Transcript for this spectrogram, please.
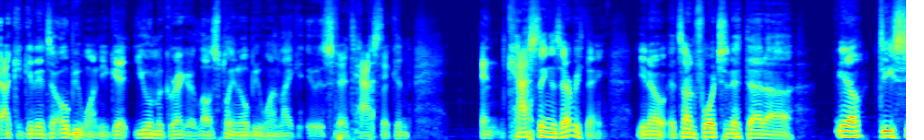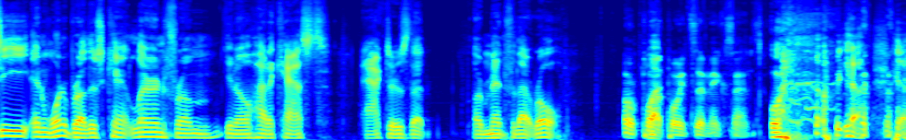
I could get into Obi Wan. You get Ewan McGregor loves playing Obi Wan. Like it was fantastic, and and casting is everything. You know, it's unfortunate that uh, you know, DC and Warner Brothers can't learn from you know how to cast actors that are meant for that role. Or plot points that make sense. Or yeah, yeah.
